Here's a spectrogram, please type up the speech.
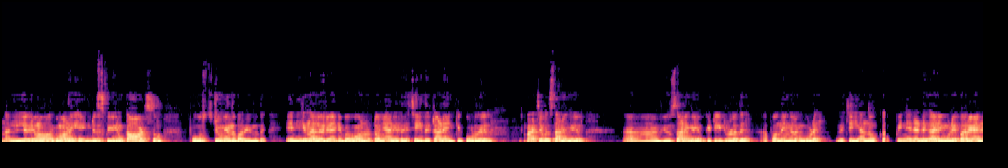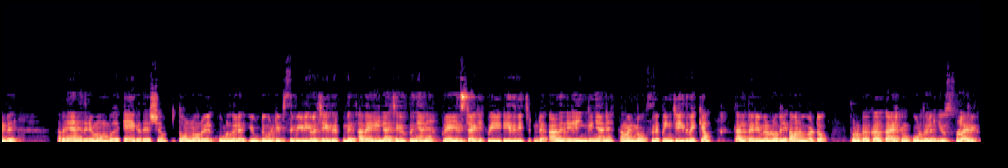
നല്ലൊരു മാർഗമാണ് എന്റെ സ്ക്രീനും കാർഡ്സും പോസ്റ്റും എന്ന് പറയുന്നത്. എനിക്ക് നല്ലൊരു അനുഭവമാണ് കേട്ടോ. ഞാനിത് ചെയ്തിട്ടാണ് എനിക്ക് കൂടുതലും വാച്ചേഴ്സ് ആണെങ്കിലും വ്യൂസ് ആണെങ്കിലും കിട്ടിയിട്ടുള്ളത്. അപ്പോൾ നിങ്ങളും കൂടെ ഇത് ചെയ്യാൻ നോക്കുക. പിന്നെ രണ്ട് കാര്യം കൂടി പറയാനുണ്ട്. അപ്പൊ ഞാൻ ഇതിനു മുമ്പ് ഏകദേശം തൊണ്ണൂറിൽ കൂടുതൽ യൂട്യൂബ് ടിപ്സ് വീഡിയോകൾ ചെയ്തിട്ടുണ്ട്. അതെല്ലാം ചേർത്ത് ഞാൻ പ്ലേലിസ്റ്റ് ആക്കി ക്രിയേറ്റ് ചെയ്ത് വെച്ചിട്ടുണ്ട്. അതിന്റെ ലിങ്ക് ഞാൻ കമന്റ് ബോക്സിൽ പിൻ ചെയ്ത് വെക്കാം. താല്പര്യമുള്ളവർ കാണുക കേട്ടോ. തുടക്കക്കാർക്കായിരിക്കും കൂടുതൽ യൂസ്ഫുൾ ആയിരിക്കും.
